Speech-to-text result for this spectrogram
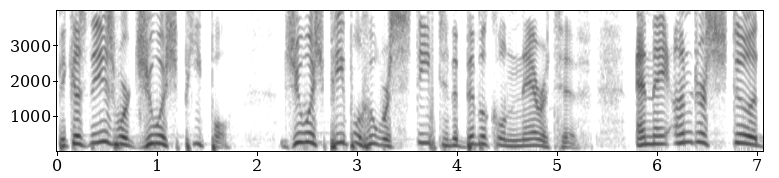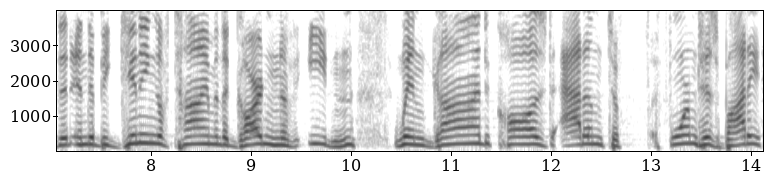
Because these were Jewish people, Jewish people who were steeped in the biblical narrative. and they understood that in the beginning of time in the Garden of Eden, when God caused Adam to formed his body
